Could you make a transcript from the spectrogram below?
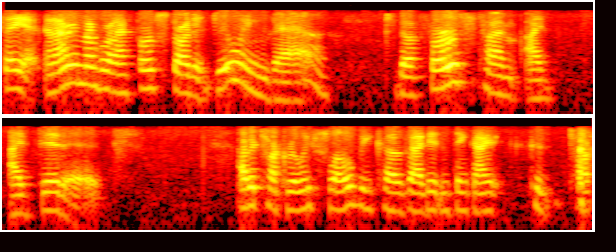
say it. And I remember when I first started doing that, Ah. the first time I I did it, I would talk really slow because I didn't think I could talk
